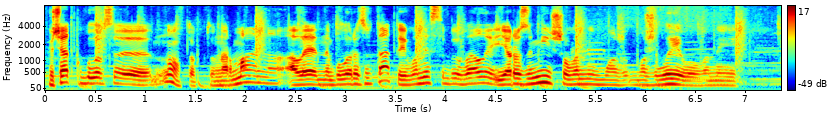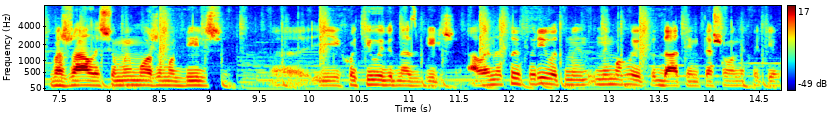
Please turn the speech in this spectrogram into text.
Спочатку було все ну, тобто, нормально, але не було результату, і вони себе вели. Я розумію, що вони мож, можливо, вони вважали, що ми можемо більше е, і хотіли від нас більше. Але на той період ми не могли дати їм те, що вони хотіли.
